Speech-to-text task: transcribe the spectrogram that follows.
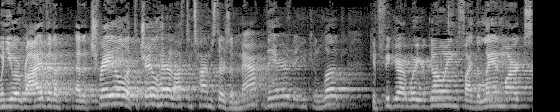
When you arrive at a, at a trail, at the trailhead, oftentimes there's a map there that you can look, can figure out where you're going, find the landmarks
